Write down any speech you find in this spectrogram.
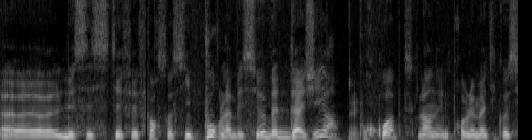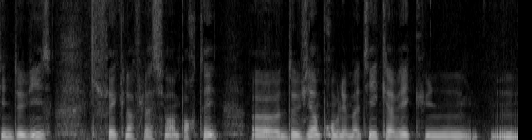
euh, nécessité fait force aussi pour la BCE bah, d'agir. Pourquoi? Parce que là on a une problématique aussi de devise qui fait que l'inflation importée devient problématique avec une, une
